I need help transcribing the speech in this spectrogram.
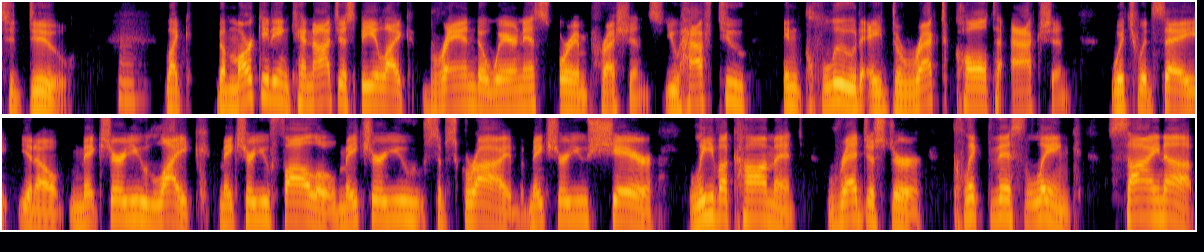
to do. Hmm. Like the marketing cannot just be like brand awareness or impressions. You have to include a direct call to action, which would say, you know, make sure you like, make sure you follow, make sure you subscribe, make sure you share, leave a comment, register, click this link, sign up.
